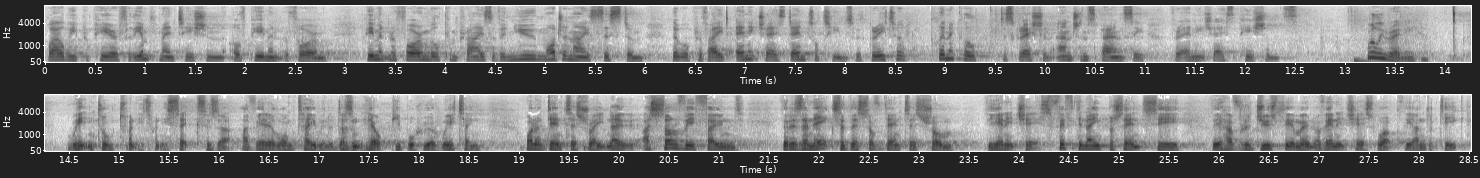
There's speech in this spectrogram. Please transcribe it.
while we prepare for the implementation of payment reform. Payment reform will comprise of a new modernised system that will provide NHS dental teams with greater clinical discretion and transparency for NHS patients. Willie Rennie. Wait until 2026 is a, a very long time and it doesn't help people who are waiting on a dentist right now. A survey found there is an exodus of dentists from the NHS. 59% say they have reduced the amount of NHS work they undertake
